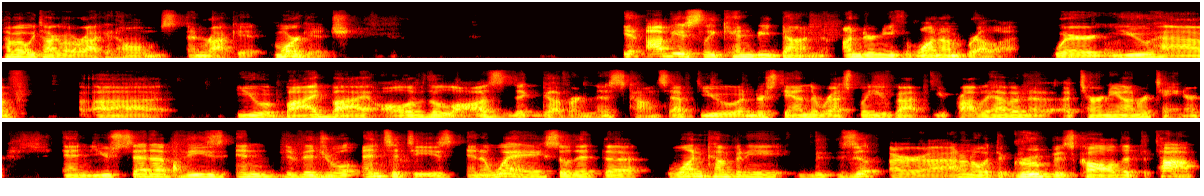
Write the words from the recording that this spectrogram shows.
How about we talk about Rocket Homes and Rocket Mortgage? It obviously can be done underneath one umbrella where you have uh, you abide by all of the laws that govern this concept. You understand the RESPA. You've got you probably have an uh, attorney on retainer, and you set up these individual entities in a way so that the one company or uh, I don't know what the group is called at the top,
